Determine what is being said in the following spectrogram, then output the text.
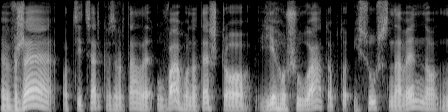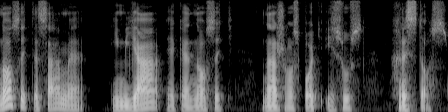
Вже отці церкви звертали увагу на те, що Єгошуа, тобто Ісус навинно носить те саме ім'я, яке носить наш Господь Ісус Христос.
